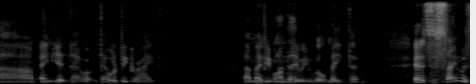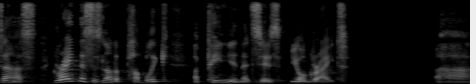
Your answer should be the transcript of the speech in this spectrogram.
um, and yet they, were, they would be great. Uh, maybe one day we will meet them. And it's the same with us. Greatness is not a public opinion that says, you're great. Uh,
